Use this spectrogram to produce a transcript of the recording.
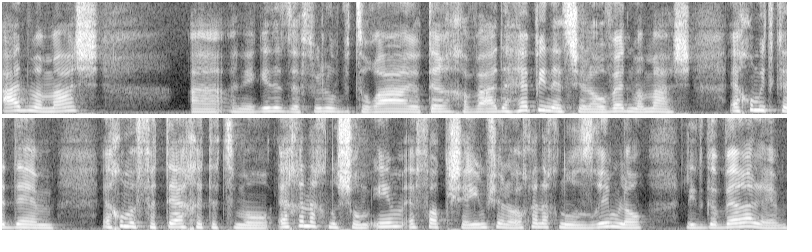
עד ממש... אני אגיד את זה אפילו בצורה יותר רחבה, עד ההפינס של העובד ממש. איך הוא מתקדם, איך הוא מפתח את עצמו, איך אנחנו שומעים איפה הקשיים שלו, איך אנחנו עוזרים לו להתגבר עליהם.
